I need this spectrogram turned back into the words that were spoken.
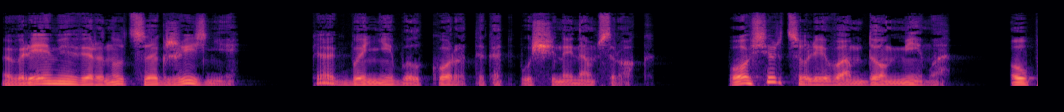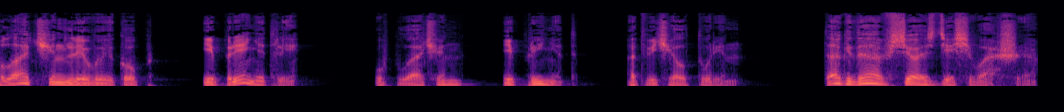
Время вернуться к жизни — как бы ни был короток отпущенный нам срок. По сердцу ли вам дом мимо? Уплачен ли выкуп и принят ли? Уплачен и принят, отвечал Турин. Тогда все здесь ваше.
